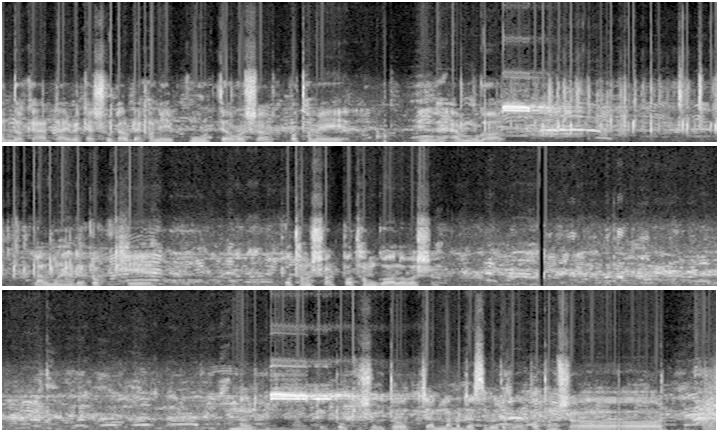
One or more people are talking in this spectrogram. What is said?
মধ্যকার টাইবেকার শুট আউট এখন এই মুহূর্তে অবশ্য প্রথমে গল। লালমোহনহাটের পক্ষে প্রথম শট প্রথম গল অবশ্য। চার প্রথম শট এবং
